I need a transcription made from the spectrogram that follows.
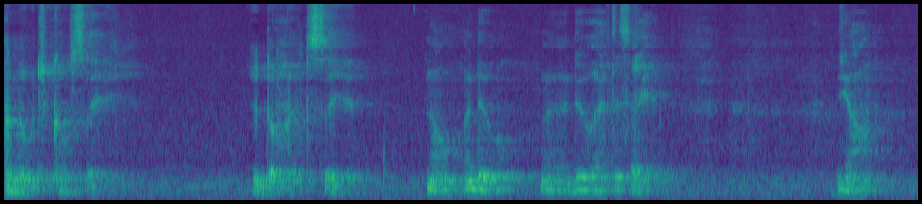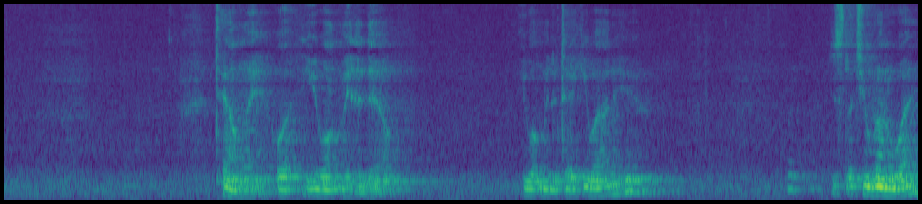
I know what you're going to say. You don't have to say it. No, I do. I do have to say it. John, tell me what you want me to do. You want me to take you out of here? Just let you run away?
